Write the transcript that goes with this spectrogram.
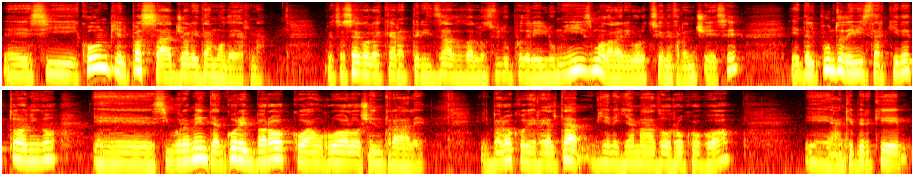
eh, si compie il passaggio all'età moderna. Questo secolo è caratterizzato dallo sviluppo dell'illuminismo, dalla rivoluzione francese e dal punto di vista architettonico eh, sicuramente ancora il barocco ha un ruolo centrale. Il barocco in realtà viene chiamato rococò, eh, anche perché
